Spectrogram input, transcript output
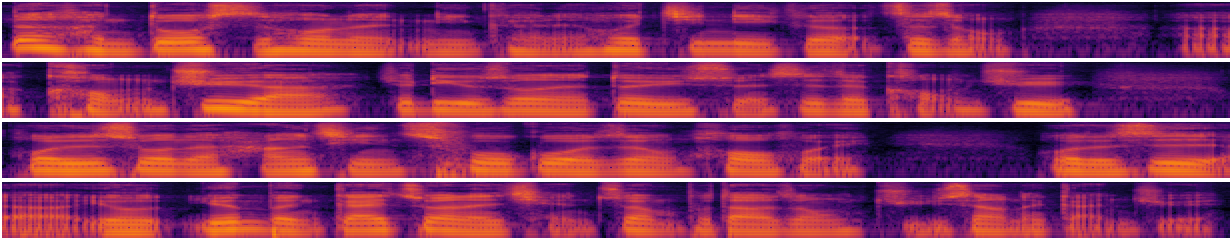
那很多时候呢，你可能会经历一个这种呃恐惧啊，就例如说呢，对于损失的恐惧，或者是说呢，行情错过这种后悔，或者是呃有原本该赚的钱赚不到这种沮丧的感觉。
